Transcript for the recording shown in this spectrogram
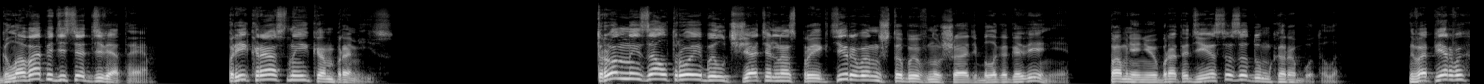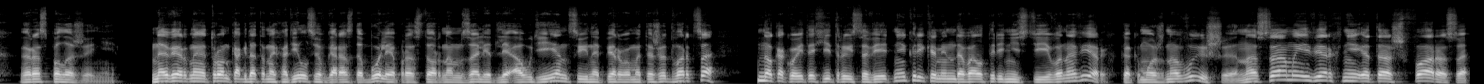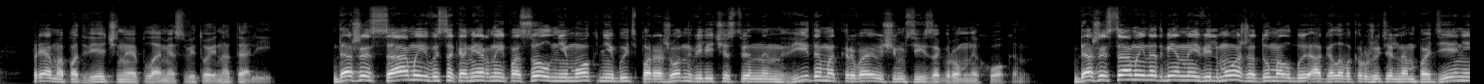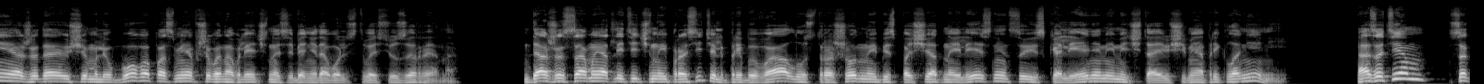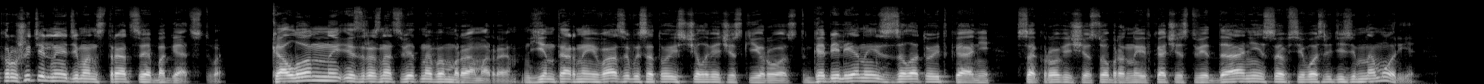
Глава 59. Прекрасный компромисс. Тронный зал Трои был тщательно спроектирован, чтобы внушать благоговение. По мнению брата Диаса, задумка работала. Во-первых, расположение. Наверное, трон когда-то находился в гораздо более просторном зале для аудиенции на первом этаже дворца, но какой-то хитрый советник рекомендовал перенести его наверх, как можно выше, на самый верхний этаж Фароса – прямо под вечное пламя святой Натальи. Даже самый высокомерный посол не мог не быть поражен величественным видом, открывающимся из огромных окон. Даже самый надменный вельможа думал бы о головокружительном падении, ожидающем любого, посмевшего навлечь на себя недовольство сюзерена. Даже самый атлетичный проситель пребывал, устрашенный беспощадной лестницей с коленями, мечтающими о преклонении. А затем Сокрушительная демонстрация богатства. Колонны из разноцветного мрамора, янтарные вазы высотой с человеческий рост, гобелены из золотой ткани, сокровища, собранные в качестве дани со всего Средиземноморья.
